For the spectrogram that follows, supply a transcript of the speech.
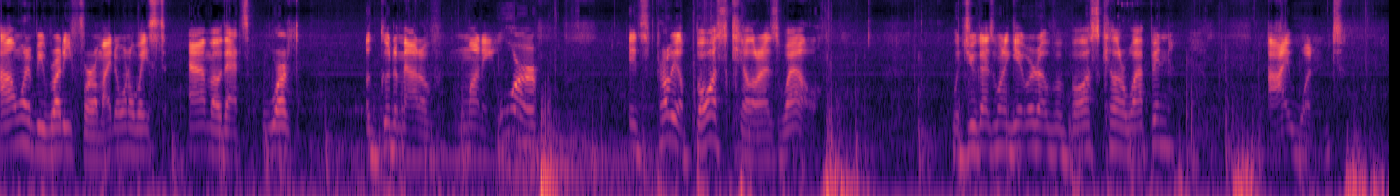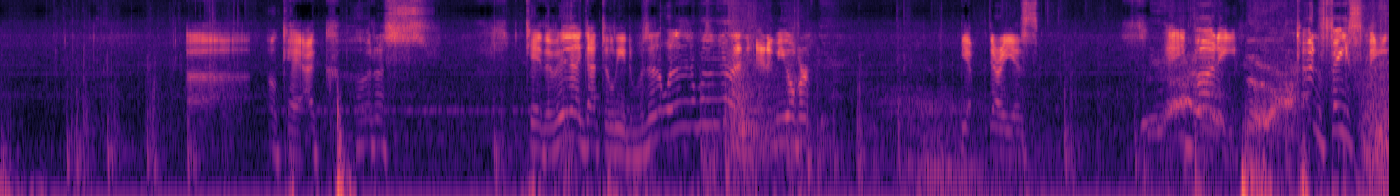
I want to be ready for them. I don't want to waste ammo that's worth a good amount of money. Or it's probably a boss killer as well. Would you guys want to get rid of a boss killer weapon? I wouldn't. Uh, okay, I could have... Okay, the video that got deleted, was it, wasn't, wasn't there an enemy over... Yep, there he is. Hey, buddy! Come face me!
